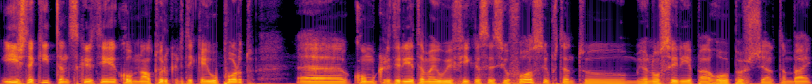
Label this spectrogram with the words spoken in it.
E isto aqui tanto se critica como na altura critiquei o Porto, uh, como criticaria também o Benfica se assim o fosse, e portanto eu não sairia para a rua para festejar também,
